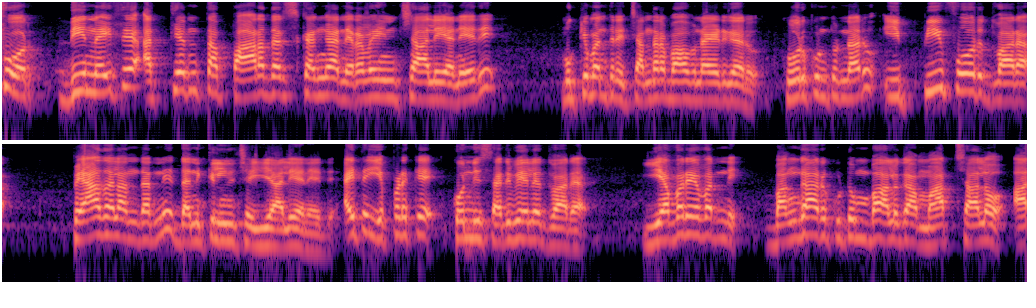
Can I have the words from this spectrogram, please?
ఫోర్ దీన్నైతే అత్యంత పారదర్శకంగా నిర్వహించాలి అనేది ముఖ్యమంత్రి చంద్రబాబు నాయుడు గారు కోరుకుంటున్నారు. ఈ పీ ఫోర్ ద్వారా పేదలందరినీ ధనికుల్ని చెయ్యాలి అనేది. అయితే ఇప్పటికే కొన్ని సర్వేల ద్వారా ఎవరెవరిని బంగారు కుటుంబాలుగా మార్చాలో ఆ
